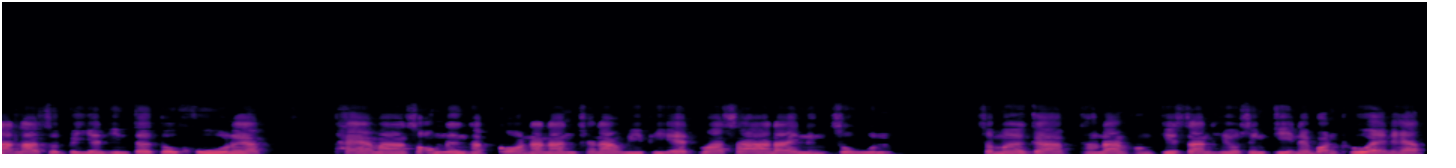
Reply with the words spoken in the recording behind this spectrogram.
นัดล่าสุดไปเยือนอินเตอร์ตูคูนะครับแพ้มา 2-1 ครับก่อนหน้านั้นชนะ VPS วาซ่าได้ 1-0 เสมอกับทางด้านของกิซันเฮลซิงกิในบอลถ้วยนะครับ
